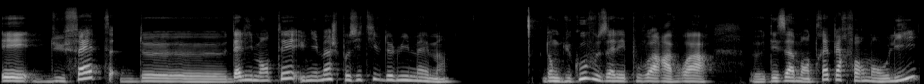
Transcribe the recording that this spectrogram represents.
et du fait d'alimenter une image positive de lui-même. Donc du coup, vous allez pouvoir avoir euh, des amants très performants au lit,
